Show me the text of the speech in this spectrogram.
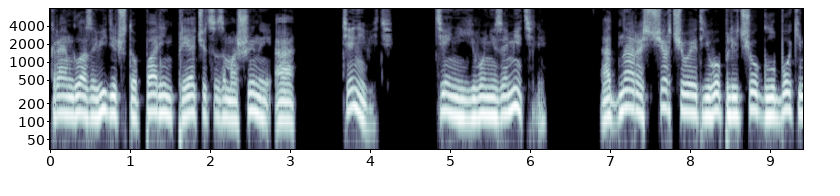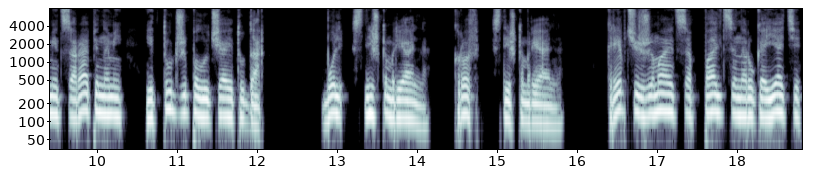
Краем глаза видит, что парень прячется за машиной, а... Тени ведь? тени его не заметили. Одна расчерчивает его плечо глубокими царапинами и тут же получает удар. Боль слишком реальна, кровь слишком реальна. Крепче сжимаются пальцы на рукояти,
